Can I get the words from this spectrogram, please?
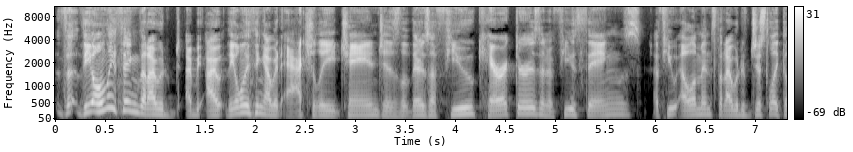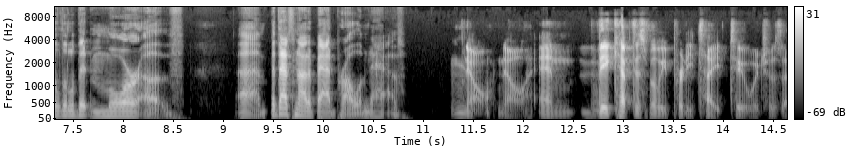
the the only thing that I would, I, mean, I the only thing I would actually change is that there's a few characters and a few things, a few elements that I would have just liked a little bit more of. Um, but that's not a bad problem to have. No, no, and they kept this movie pretty tight too, which was a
